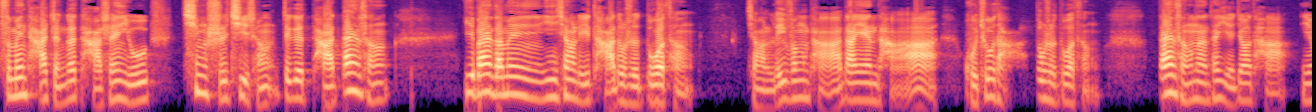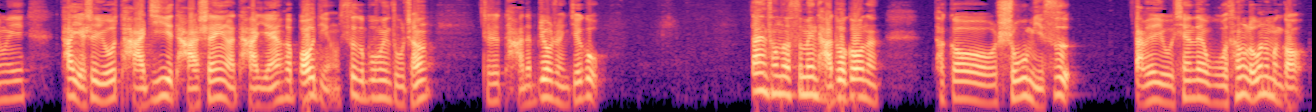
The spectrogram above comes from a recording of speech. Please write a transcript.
四门塔整个塔身由青石砌成，这个塔单层，一般咱们印象里塔都是多层，像雷峰塔、大雁塔、虎丘塔都是多层。单层呢，它也叫塔，因为它也是由塔基、塔身啊、塔檐和宝顶四个部分组成，这是塔的标准结构。单层的四门塔多高呢？它高十五米四。大约有现在五层楼那么高，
